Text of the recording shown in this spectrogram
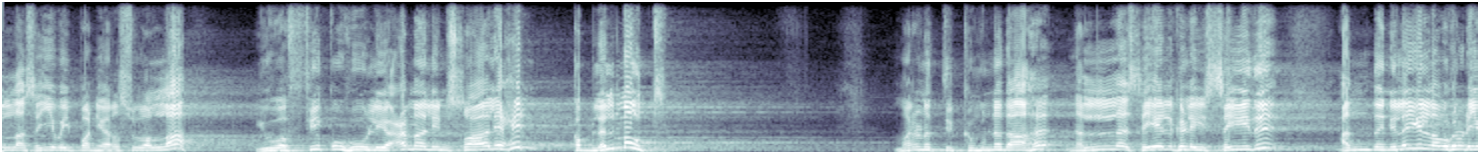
அல்லாஹ் செய்ய வைப்பான் யார் ரசூல் அல்லாஹ் யுவஃபிகுஹு லிஅமலின் சாலிஹின் கப்லல் மௌத். மரணத்திற்கு முன்னதாக நல்ல செயல்களை செய்து அந்த நிலையில் அவர்களுடைய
